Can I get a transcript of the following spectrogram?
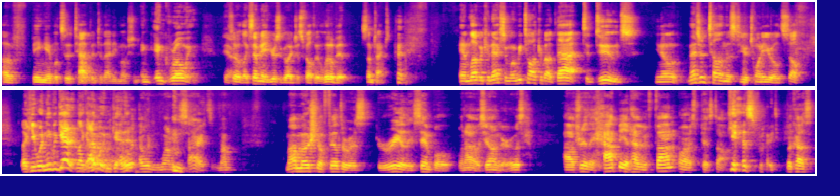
of being able to tap into that emotion and, and growing. Yeah. So, like seven, eight years ago, I just felt it a little bit sometimes. and love and connection, when we talk about that to dudes, you know, imagine telling this to your 20 year old self. Like, he wouldn't even get it. Like, I wouldn't get I, it. I wouldn't want to it. My, my emotional filter was really simple when I was younger. It was I was really happy and having fun, or I was pissed off. Yes, right. Because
